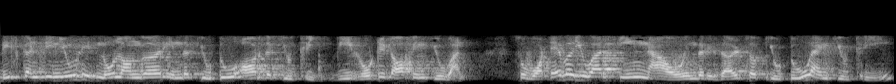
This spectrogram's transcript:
discontinued is no longer in the Q2 or the Q3. We wrote it off in Q1. So whatever you are seeing now in the results of Q2 and Q3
